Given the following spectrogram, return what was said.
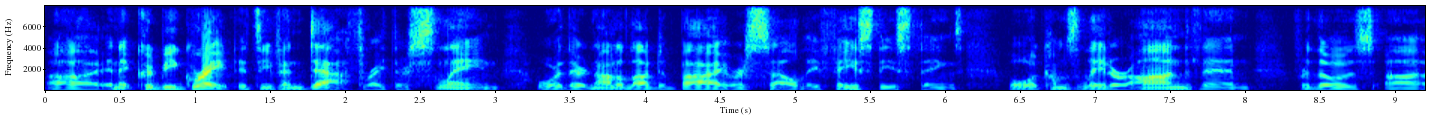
uh, and it could be great. It's even death, right? They're slain, or they're not allowed to buy or sell. They face these things. Well, what comes later on then for those uh,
